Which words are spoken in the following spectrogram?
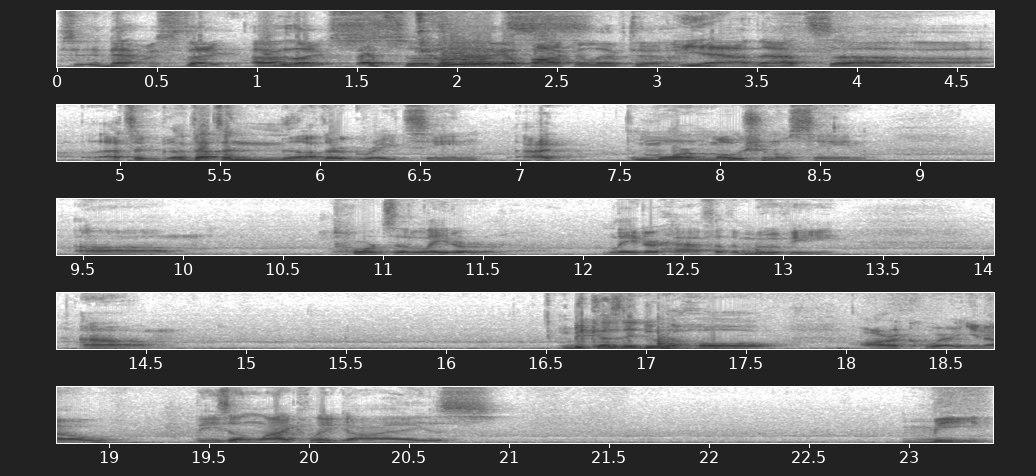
So, and that was like, I was like, that's So totally that's- apocalypto. yeah, that's uh, that's a that's another great scene. A more emotional scene. Um, towards the later later half of the movie. Um, because they do the whole arc where you know these unlikely guys meet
